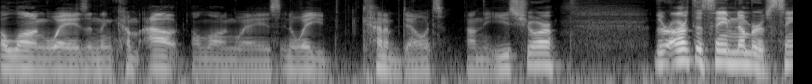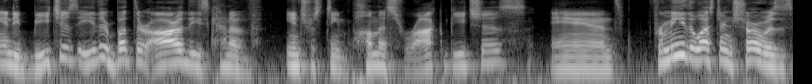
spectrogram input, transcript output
a long ways and then come out a long ways in a way you kind of don't on the east shore. There aren't the same number of sandy beaches either, but there are these kind of interesting pumice rock beaches. And for me, the Western Shore was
